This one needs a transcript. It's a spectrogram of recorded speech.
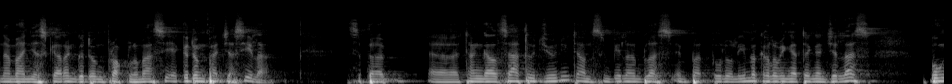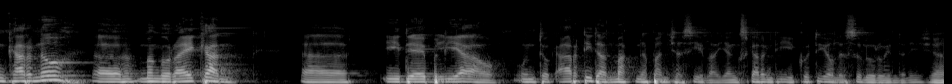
namanya sekarang gedung proklamasi, eh, gedung Pancasila. Sebab uh, tanggal 1 Juni tahun 1945 kalau ingat dengan jelas Bung Karno uh, menguraikan uh, ide beliau untuk arti dan makna Pancasila yang sekarang diikuti oleh seluruh Indonesia.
